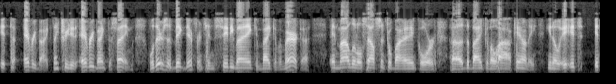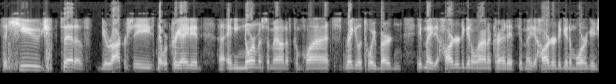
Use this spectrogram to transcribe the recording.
it to every bank. They treated every bank the same. Well, there's a big difference in Citibank and Bank of America and my little South Central Bank or uh, the Bank of Ohio County. You know, it, it's it's a huge set of bureaucracies that were created, uh, an enormous amount of compliance, regulatory burden. It made it harder to get a line of credit. It made it harder to get a mortgage.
